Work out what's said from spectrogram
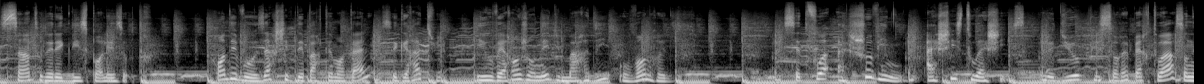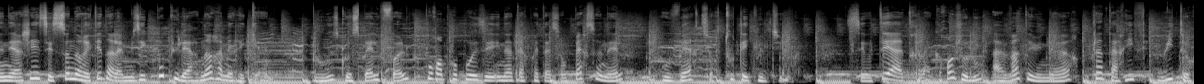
sainte de l'Église pour les autres. Rendez-vous aux archives départementales, c'est gratuit et ouvert en journée du mardi au vendredi. Cette fois à Chauvigny, Achis to Achis. Le duo puise son répertoire, son énergie et ses sonorités dans la musique populaire nord-américaine, blues, gospel, folk, pour en proposer une interprétation personnelle ouverte sur toutes les cultures. C'est au théâtre La Grand Jolou à 21h, plein tarif 8 euros.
